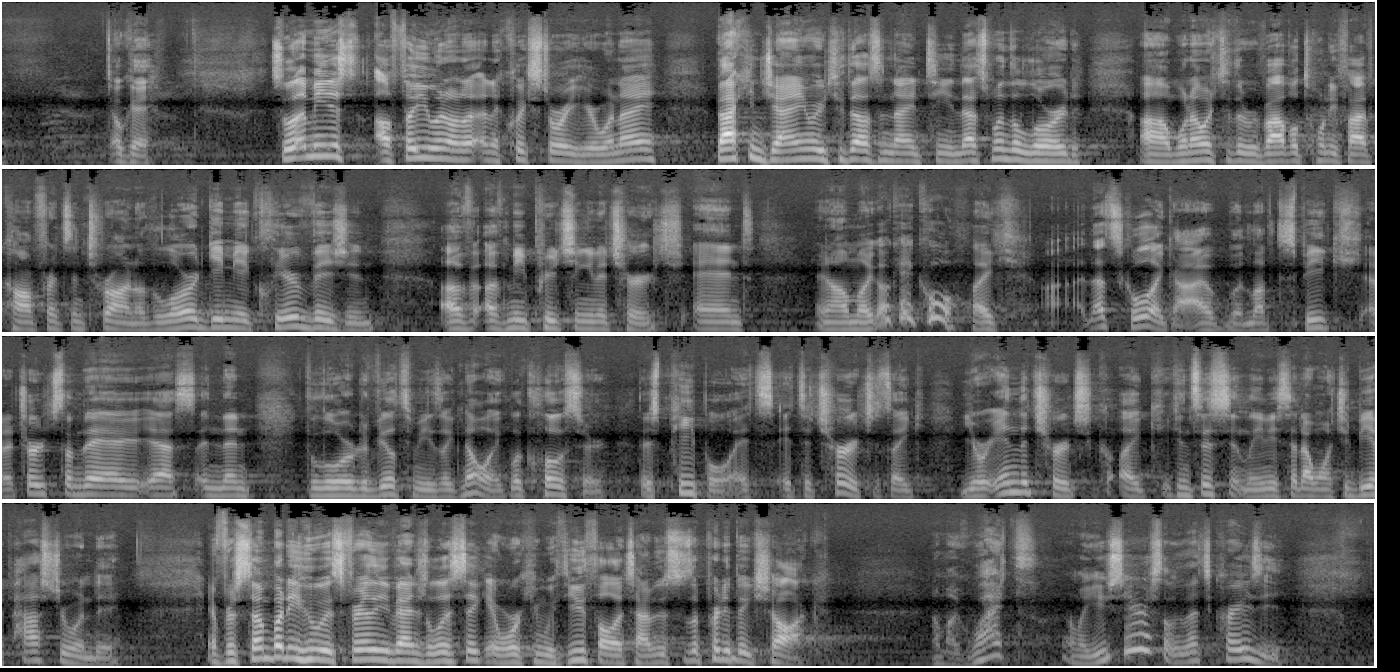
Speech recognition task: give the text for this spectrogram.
Okay. So let me just, I'll fill you in on a, on a, quick story here. When I, back in January 2019, that's when the Lord, uh, when I went to the Revival 25 conference in Toronto, the Lord gave me a clear vision of, of me preaching in a church. And and I'm like, okay, cool. Like, uh, that's cool. Like, I would love to speak at a church someday, yes. And then the Lord revealed to me, He's like, no, like, look closer. There's people. It's, it's a church. It's like you're in the church, like, consistently. And He said, I want you to be a pastor one day. And for somebody who is fairly evangelistic and working with youth all the time, this was a pretty big shock. I'm like, what? I'm like, you serious? That's crazy.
